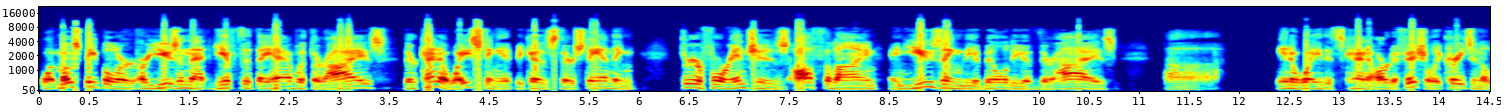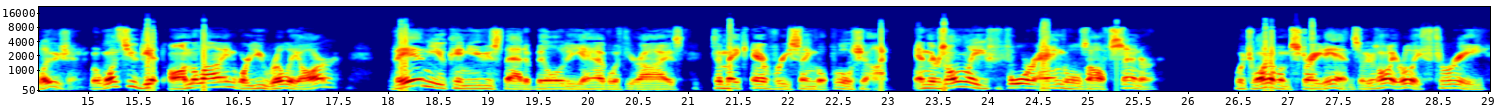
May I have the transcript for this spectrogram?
what most people are, are using that gift that they have with their eyes. They're kind of wasting it because they're standing three or four inches off the line and using the ability of their eyes, uh, in a way that's kind of artificial. It creates an illusion. But once you get on the line where you really are, then you can use that ability you have with your eyes to make every single pool shot. And there's only four angles off center, which one of them straight in. So there's only really three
